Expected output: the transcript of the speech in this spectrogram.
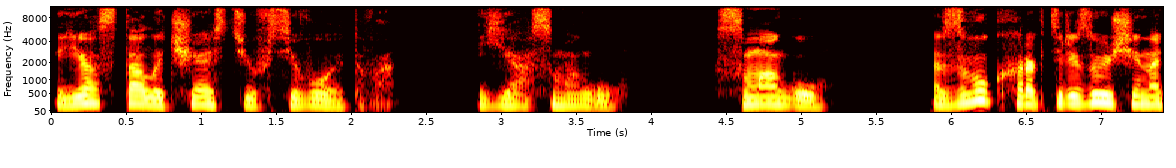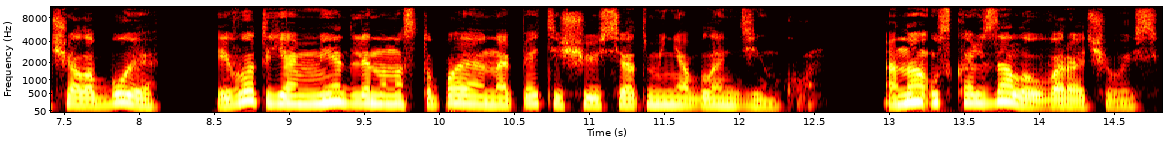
Я стала частью всего этого. Я смогу. Смогу. Звук, характеризующий начало боя, и вот я медленно наступаю на пятящуюся от меня блондинку. Она ускользала, уворачиваясь,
